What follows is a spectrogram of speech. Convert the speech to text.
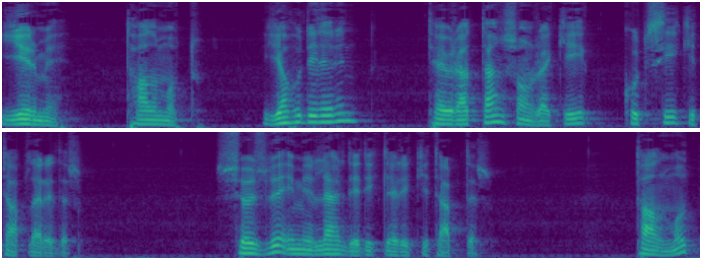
20. Talmud Yahudilerin Tevrat'tan sonraki kutsi kitaplarıdır. Sözlü emirler dedikleri kitaptır. Talmud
